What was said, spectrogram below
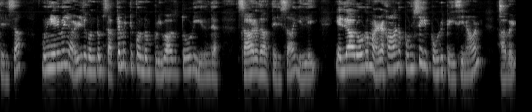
தெரிசா முன்னிரவில் அழுது கொண்டும் சத்தமிட்டு கொண்டும் பிடிவாதத்தோடு இருந்த சாரதா தெரிசா இல்லை. எல்லாரோடும் அழகான புன்சிரிப்போடு பேசினாள் அவள்.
